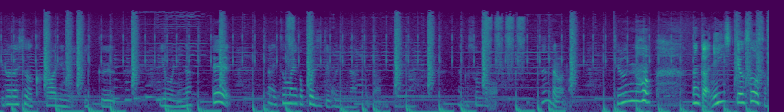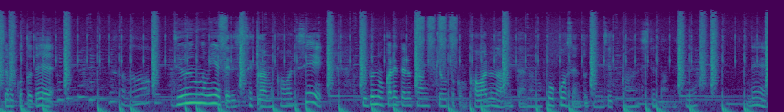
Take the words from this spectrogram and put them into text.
いろんな人と関わりに行くようになってなんかいつの間にかポジティブになってたみたいな。なんかそのなんだろうな。自分のなんか認識を操作することでその自分が見えてる世界も変わるし自分の置かれてる環境とかも変わるなみたいなの高校生の時に実感してたんですね。でなんか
